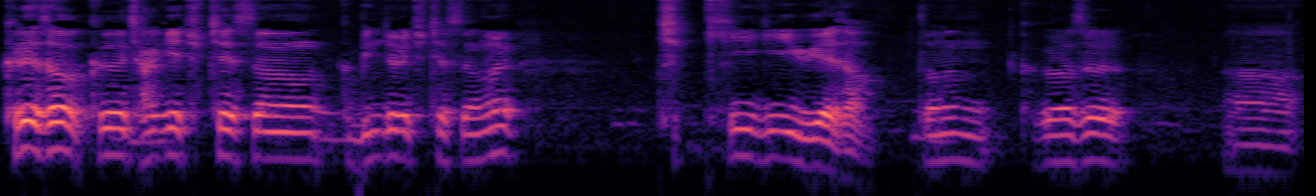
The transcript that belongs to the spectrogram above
그래서 그 자기의 주체성, 그 민족의 주체성을 지키기 위해서 또는 그것을 어,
